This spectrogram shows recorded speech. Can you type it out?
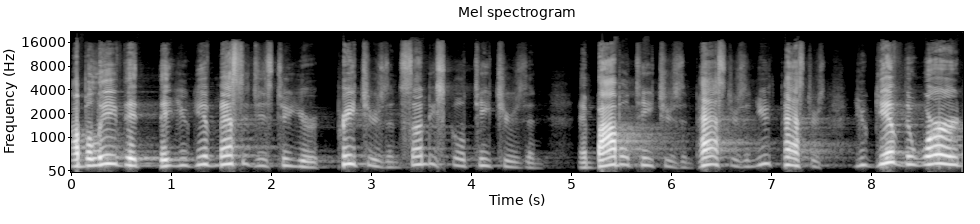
I believe that, that you give messages to your preachers and Sunday school teachers and, and Bible teachers and pastors and youth pastors. You give the word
